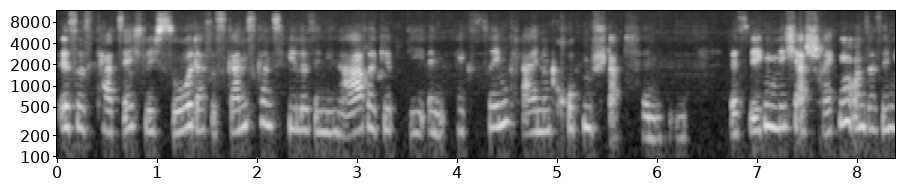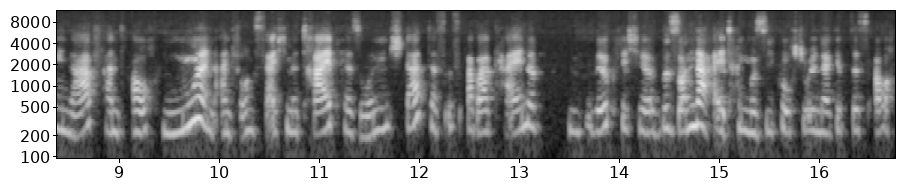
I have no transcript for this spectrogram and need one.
ist es tatsächlich so, dass es ganz, ganz viele Seminare gibt, die in extrem kleinen Gruppen stattfinden. Deswegen nicht erschrecken, unser Seminar fand auch nur in Anführungszeichen mit drei Personen statt. Das ist aber keine wirkliche Besonderheit an Musikhochschulen. Da gibt es auch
